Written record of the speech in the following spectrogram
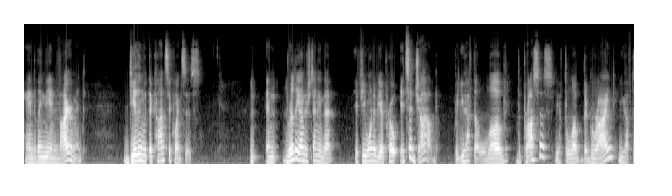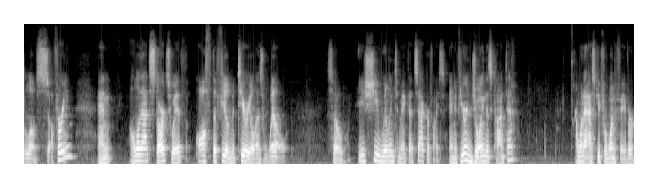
handling the environment, dealing with the consequences, and really understanding that if you want to be a pro, it's a job. But you have to love the process, you have to love the grind, you have to love suffering, and all of that starts with off the field material as well. So, is she willing to make that sacrifice? And if you're enjoying this content, I want to ask you for one favor.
